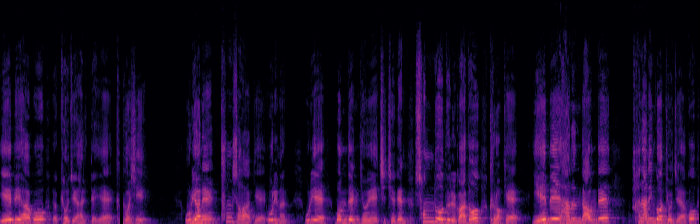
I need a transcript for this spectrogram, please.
예배하고 교제할 때에 그것이 우리 안에 풍성하기에 우리는 우리의 몸된 교회에 지체된 성도들과도 그렇게 예배하는 가운데 하나님과 교제하고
